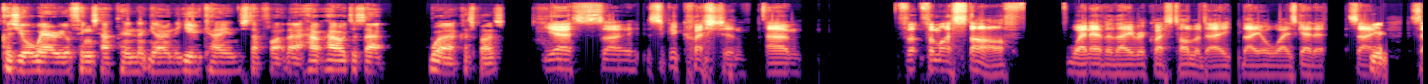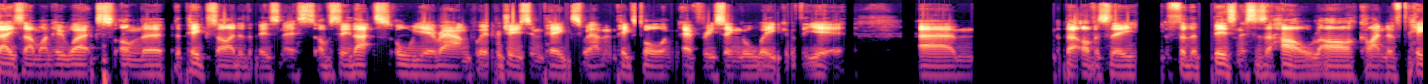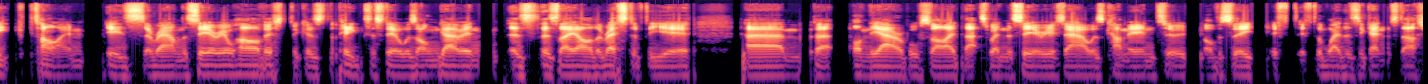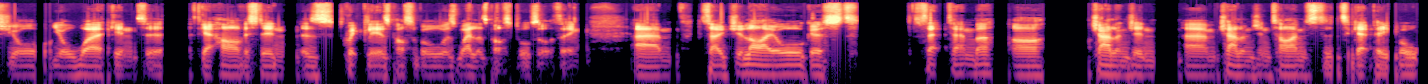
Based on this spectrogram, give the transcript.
because you're wary of things happening, you know, in the UK and stuff like that? How how does that work? I suppose. Yes, so it's a good question. Um, for for my staff, whenever they request holiday, they always get it. So, yeah. say someone who works on the, the pig side of the business, obviously that's all year round. We're producing pigs, we're having pigs born every single week of the year. Um, but obviously for the business as a whole, our kind of peak time is around the cereal harvest because the pigs are still as ongoing as as they are the rest of the year. Um, but on the arable side, that's when the serious hours come in. To obviously, if if the weather's against us, you're you're working to, get harvesting as quickly as possible, as well as possible, sort of thing. Um, so July, August, September are challenging um, challenging times to, to get people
